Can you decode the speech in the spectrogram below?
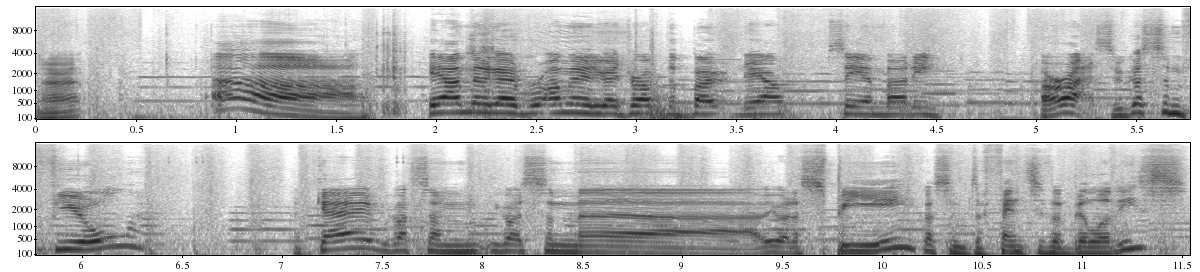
Alright. Ah! Yeah, I'm gonna go I'm gonna go drive the boat now. See ya, buddy. Alright, so we've got some fuel. Okay, we've got some we got some uh we got a spear, we've got some defensive abilities.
